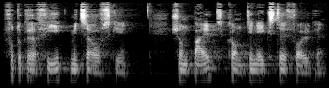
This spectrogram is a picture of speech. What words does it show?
Fotografie Mitzarowski. Schon bald kommt die nächste Folge.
